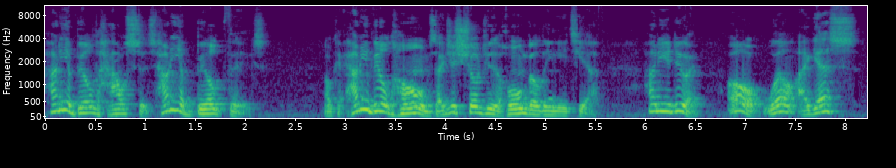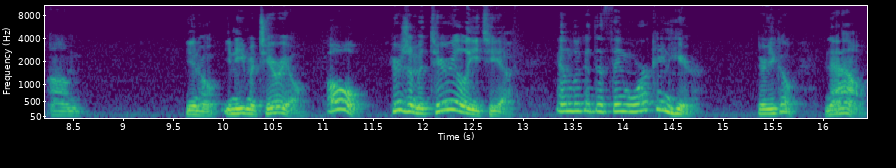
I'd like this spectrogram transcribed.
How do you build houses? How do you build things? Okay, how do you build homes? I just showed you the home building ETF. How do you do it? Oh, well, I guess, um, you know, you need material. Oh, here's a material ETF. And look at the thing working here. There you go. Now,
